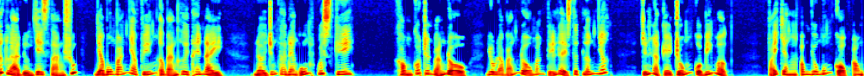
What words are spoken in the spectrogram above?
tức là đường dây sản xuất và buôn bán nha phiến ở bản hơi thế này, nơi chúng ta đang uống whisky. Không có trên bản đồ, dù là bản đồ mang tỷ lệ xích lớn nhất, chính là cây trốn của bí mật. Phải chăng ông Dung muốn cột ông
